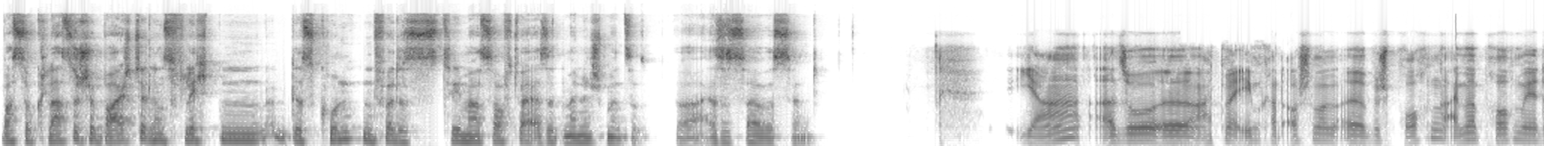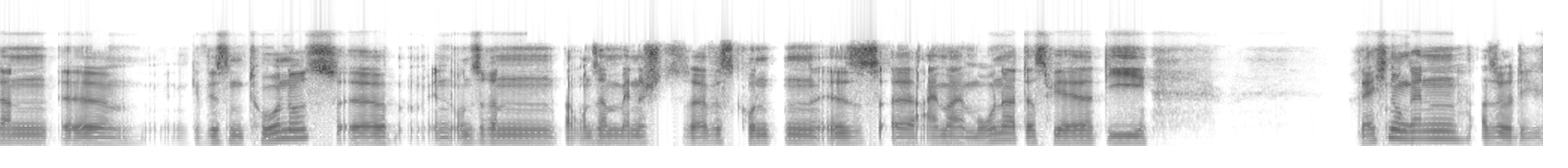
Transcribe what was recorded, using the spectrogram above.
Was so klassische Beistellungspflichten des Kunden für das Thema Software Asset Management äh, as a Service sind? Ja, also, äh, hatten wir eben gerade auch schon mal, äh, besprochen. Einmal brauchen wir dann, ähm, 'n gewissen Turnus. Äh, in unseren bei unserem Managed Service Kunden ist äh, einmal im Monat, dass wir die Rechnungen, also die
